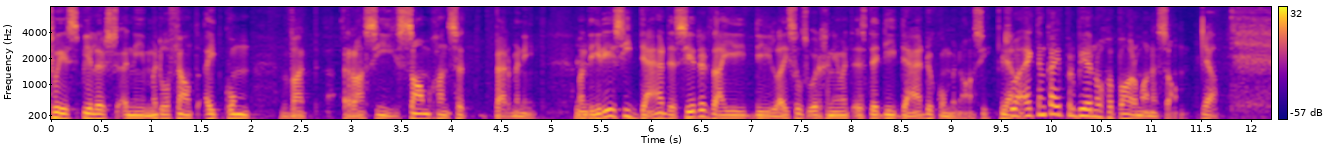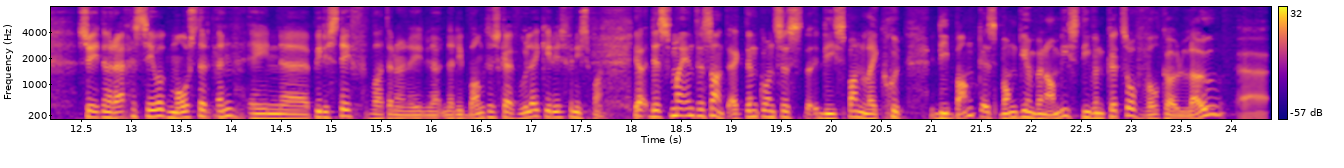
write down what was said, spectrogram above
twee spelers in die middelveld uitkom wat Rassie saam gaan sit permanent. Want hierdie is die derde sedert hy die leiersels oorgeneem het, is dit die derde kombinasie. Ja. So ek dink hy probeer nog 'n paar manne saam. Ja. So jy het nou reg gesê ook Mostert in en uh Pieter Steff wat dan na die, na die bank toe skuif. Hoe lyk die res van die span? Ja, dis my interessant. Ek dink ons is die span lyk goed. Die bank is Bankie Benambi, Steven Kitsoff, Wilko Lou, uh,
